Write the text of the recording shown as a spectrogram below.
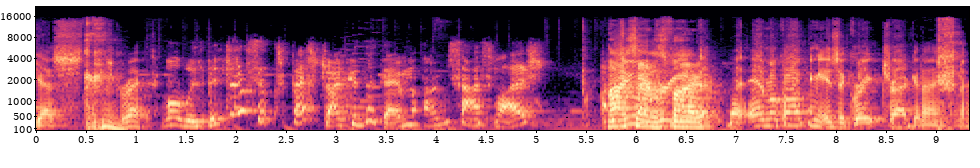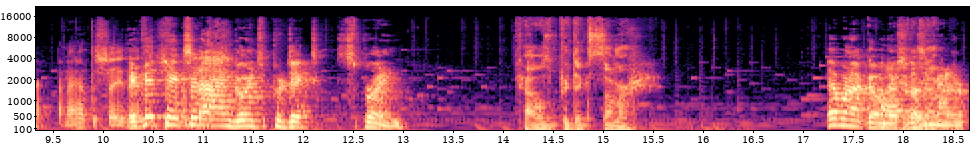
Yes, that's correct. Well, we've been to the sixth best track in the game. I'm satisfied. I'm do satisfied. agree That, that Animal Crossing is a great track, and I and I, and I have to say that. If it it's picks the it, best. I'm going to predict spring. I will predict summer. Yeah, we're not going there, so it doesn't matter.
